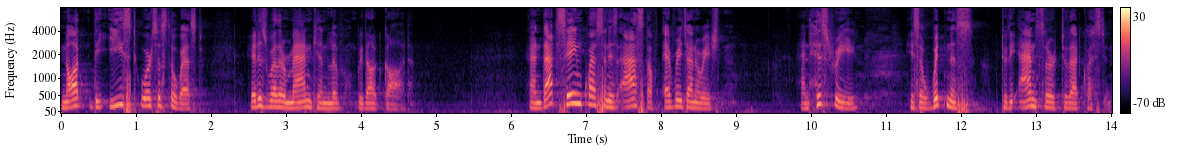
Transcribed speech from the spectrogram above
not the East versus the West. It is whether man can live without God. And that same question is asked of every generation. And history is a witness to the answer to that question.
